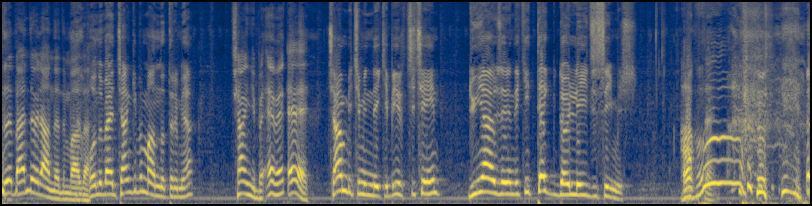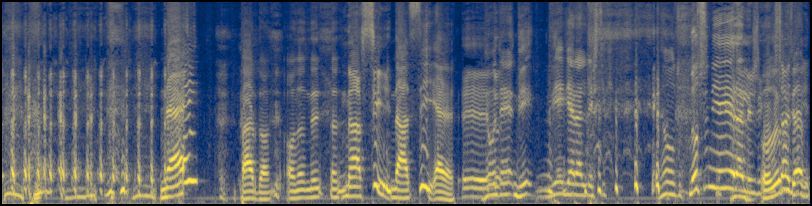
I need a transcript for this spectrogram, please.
O da ben de öyle anladım valla. onu ben çan gibi mi anlatırım ya? Çan gibi evet. Evet. Çam biçimindeki bir çiçeğin dünya üzerindeki tek dölleyicisiymiş. Oktay. ne? Pardon. Onun ne? Nasi. Nasi evet. Ee, Ne o ne, niye, niye yerelleştik? ne oldu? Nasıl niye yerelleştik? Olur mu canım?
